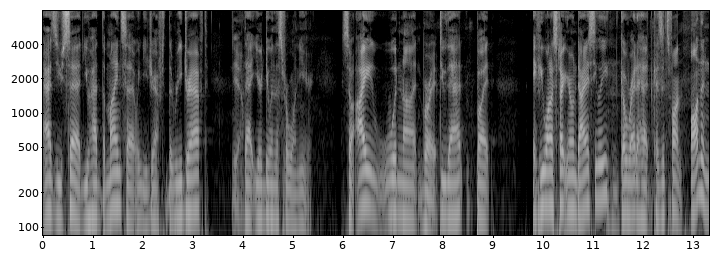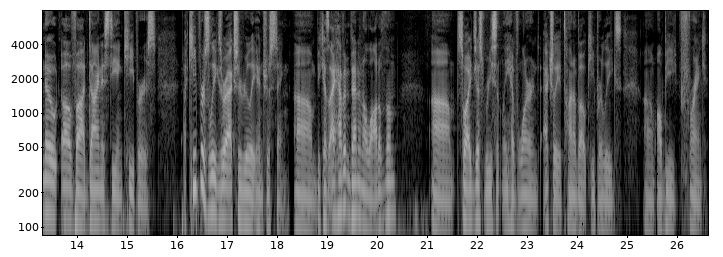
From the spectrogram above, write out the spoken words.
as you said, you had the mindset when you drafted the redraft Yeah. that you're doing this for one year. So I would not Right. do that, but if you want to start your own dynasty league, Mm-hmm. go right ahead because it's fun. On the note of uh, dynasty and keepers, uh, keepers leagues are actually really interesting um, because I haven't been in a lot of them. Um, so I just recently have learned actually a ton about keeper leagues. Um, I'll be frank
